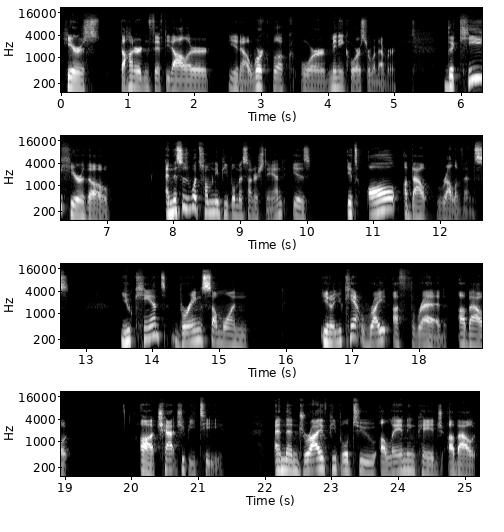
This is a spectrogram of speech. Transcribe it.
here's the $150, you know, workbook or mini course or whatever. The key here, though, and this is what so many people misunderstand, is it's all about relevance you can't bring someone you know you can't write a thread about uh, chat gpt and then drive people to a landing page about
